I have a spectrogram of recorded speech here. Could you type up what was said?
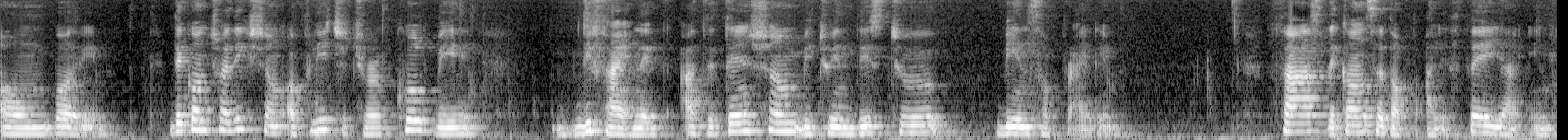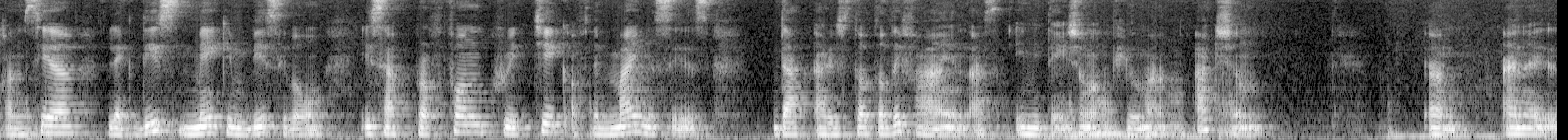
own body. The contradiction of literature could be defined as the tension between these two beings of writing. Thus, the concept of aletheia in Rancière, like this making visible, is a profound critique of the mimesis that Aristotle defined as imitation of human action. Um, and I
